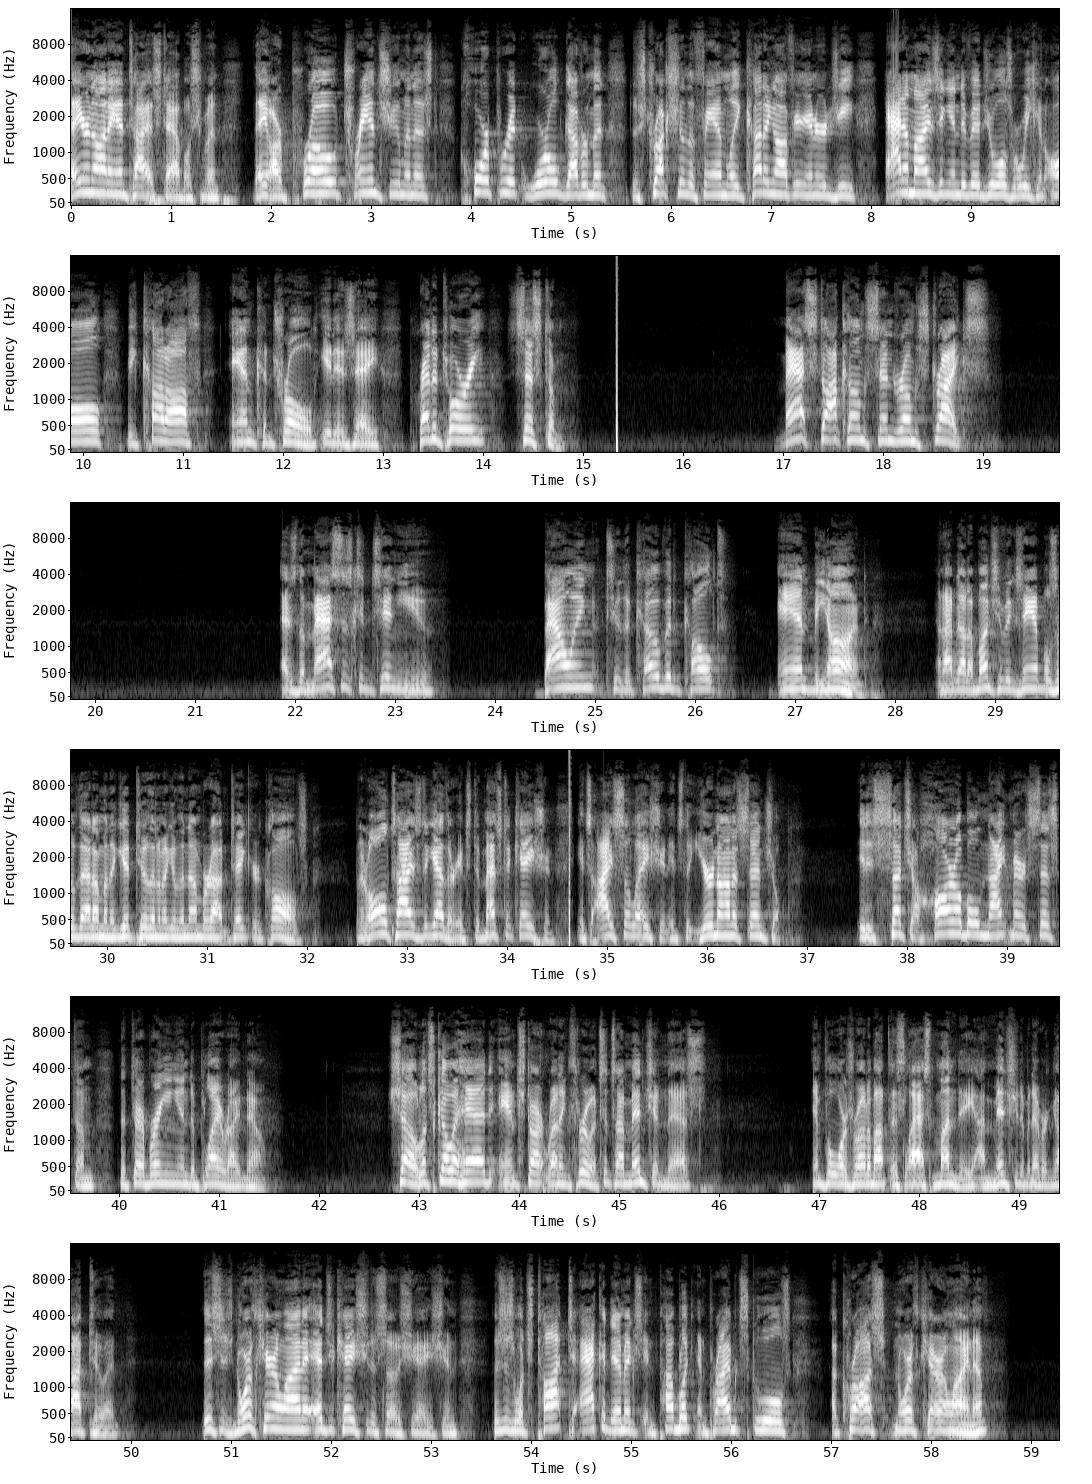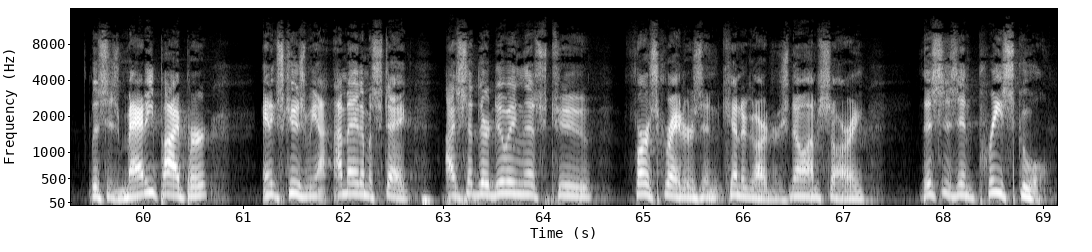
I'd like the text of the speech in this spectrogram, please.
They are not anti establishment. They are pro transhumanist, corporate, world government, destruction of the family, cutting off your energy, atomizing individuals where we can all be cut off and controlled. It is a predatory system. Mass Stockholm Syndrome strikes as the masses continue bowing to the COVID cult and beyond. And I've got a bunch of examples of that I'm going to get to. Then I'm going to give the number out and take your calls. But it all ties together. It's domestication, it's isolation, it's that you're not essential. It is such a horrible nightmare system that they're bringing into play right now. So let's go ahead and start running through it. Since I mentioned this, InfoWars wrote about this last Monday. I mentioned it but never got to it. This is North Carolina Education Association. This is what's taught to academics in public and private schools across North Carolina. This is Maddie Piper. And excuse me, I, I made a mistake. I said they're doing this to first graders and kindergartners. No, I'm sorry. This is in preschool.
